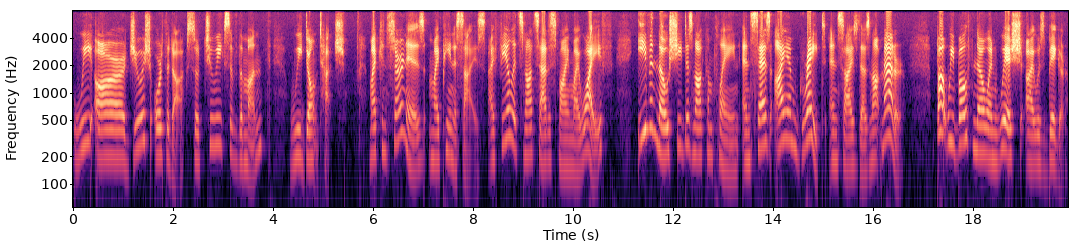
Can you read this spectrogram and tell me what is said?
We are Jewish Orthodox, so two weeks of the month we don't touch. My concern is my penis size. I feel it's not satisfying my wife, even though she does not complain and says I am great and size does not matter but we both know and wish I was bigger.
